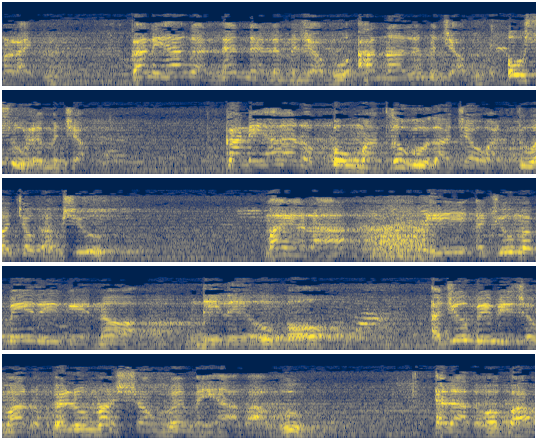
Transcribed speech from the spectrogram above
မလိုက်ဘူး ကံတရားကလက်နဲ့လည်းမကြောက်ဘူးအာနာလည်းမကြောက်ဘူးအုပ်စုလည်းမကြောက်ဘူးကံတရားကတော့ပုံမှန်သူ့ကိုယ်သာကြောက်ရတယ်သူကကြောက်တာဖြူမှန်ရလားအေးအကျိုးမပေးသေးခင်တော့နေလေဟုတ်ပေါ့အကျိုးပေးပြီဆိုမှတော့ဘယ်လိုမှရှောင်လွဲမရပါဘူးအဲ့ဒါသဘောပေါက်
